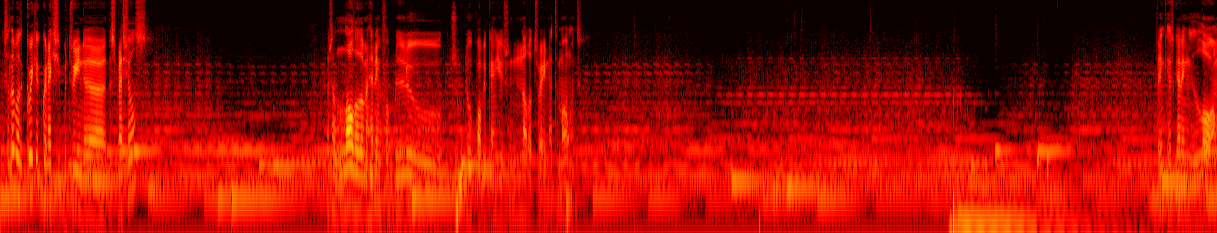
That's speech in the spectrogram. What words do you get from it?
There's a little bit quicker connection between the, the specials. There's a lot of them heading for blue, so blue probably can use another train at the moment. Pink is getting long.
